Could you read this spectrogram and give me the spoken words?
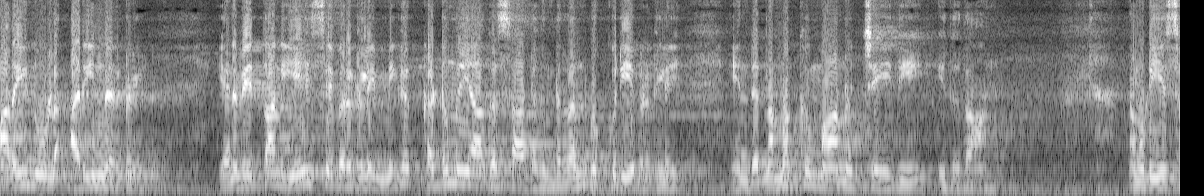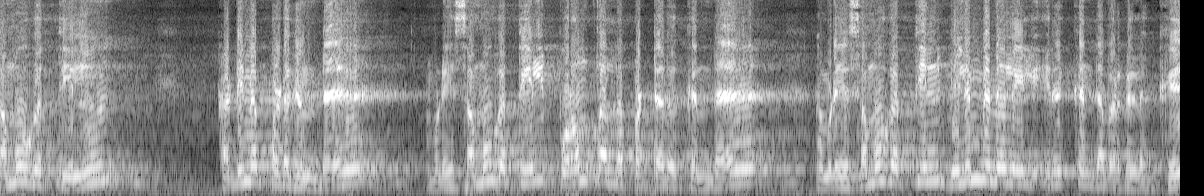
மறைநூல் அறிஞர்கள். எனவே தான் இயேசுவர்களை மிக கடுமையாக சாடுகின்ற அன்புக்குரியவர்களே இந்த நமக்குமான செய்தி இதுதான். நம்முடைய சமூகத்தில் கடினப்படுகின்ற நம்முடைய சமூகத்தில் புறம் தள்ளப்பட்டிருக்கின்ற நம்முடைய சமூகத்தின் விளிம்பு நிலையில் இருக்கின்றவர்களுக்கு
